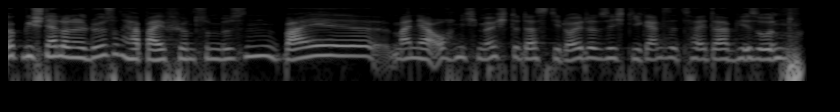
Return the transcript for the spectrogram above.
irgendwie schneller eine Lösung herbeiführen zu müssen, weil man ja auch nicht möchte, dass die Leute sich die ganze Zeit da wie so ein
